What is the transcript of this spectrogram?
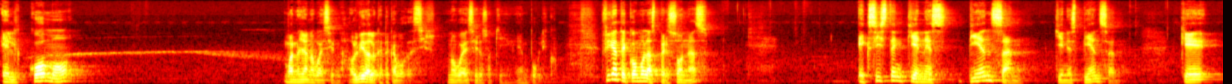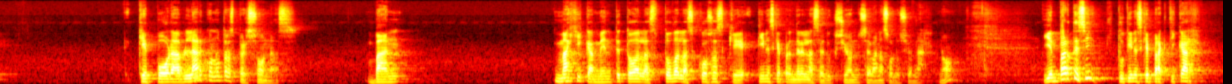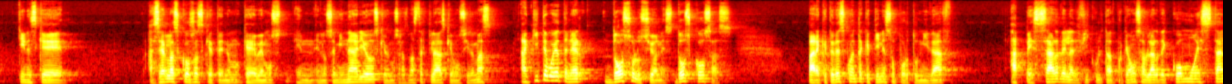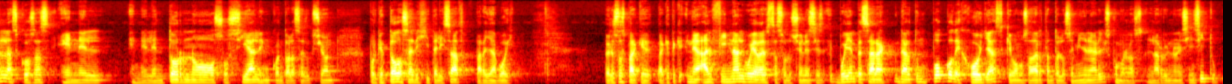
El cómo bueno, ya no voy a decir nada. Olvida lo que te acabo de decir. No voy a decir eso aquí en público. Fíjate cómo las personas, existen quienes piensan, quienes piensan que, que por hablar con otras personas van mágicamente todas las, todas las cosas que tienes que aprender en la seducción se van a solucionar, ¿no? Y en parte sí, tú tienes que practicar, tienes que hacer las cosas que, tenemos, que vemos en, los seminarios, que vemos en las masterclass, que vemos y demás. Aquí te voy a tener dos soluciones, dos cosas, para que te des cuenta que tienes oportunidad a pesar de la dificultad, porque vamos a hablar de cómo están las cosas en el, en el entorno social en cuanto a la seducción, porque todo se ha digitalizado, para allá voy. Pero eso es para que, para que al final voy a dar estas soluciones. Voy a empezar a darte un poco de joyas que vamos a dar tanto en los seminarios como en, las reuniones in situ.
